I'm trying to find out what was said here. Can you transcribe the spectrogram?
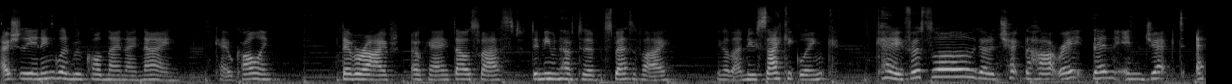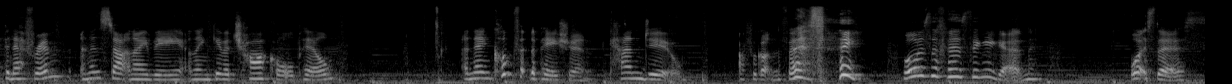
Actually, in England, we've called 999. Okay, we're calling. they've arrived. Okay, that was fast. Didn't even have to specify. We got that new psychic link. Okay, first of all, we gotta check the heart rate, then inject epinephrine, and then start an IV, and then give a charcoal pill. And then comfort the patient. Can do. I've forgotten the first thing. what was the first thing again? What's this?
